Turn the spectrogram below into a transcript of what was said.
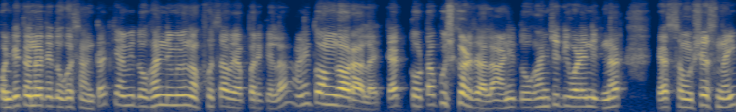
पंडितांना ते दोघं सांगतात, की आम्ही दोघांनी मिळून अफूचा व्यापार केला आणि तो अंगावर आलाय. त्यात तोटा पुष्कळ झाला आणि दोघांची दिवाळी निघणार यात संशयच नाही.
